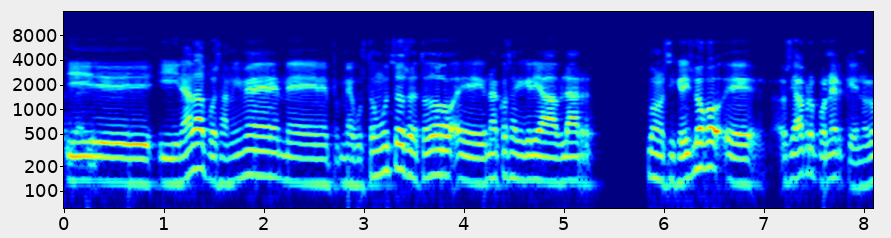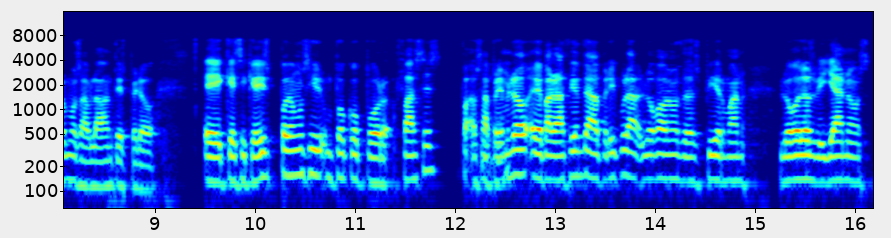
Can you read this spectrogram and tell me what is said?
Y, y nada, pues a mí me, me- me gustó mucho, sobre todo eh, una cosa que quería hablar. Bueno, si queréis luego, eh, os iba a proponer, que no lo hemos hablado antes, pero eh, que si queréis podemos ir un poco por fases. Fa- O sea, primero eh, valoración de la película, luego hablamos de Spider-Man, luego de los villanos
